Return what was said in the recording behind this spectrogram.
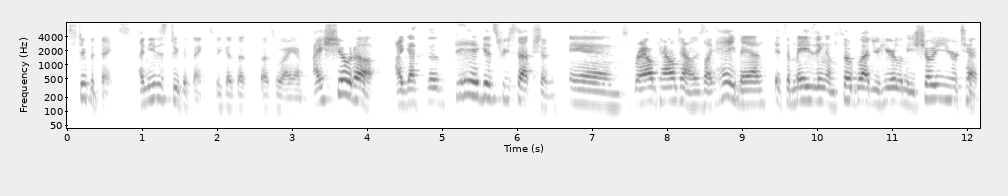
stupid things. I needed stupid things because that's that's who I am. I showed up. I got the biggest reception and Brown Pound Town is like, Hey man, it's amazing. I'm so glad you're here. Let me show you your tent.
